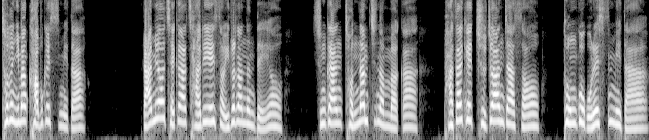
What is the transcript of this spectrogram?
저는 이만 가보겠습니다. 라며 제가 자리에서 일어났는데요. 순간 전 남친 엄마가 바닥에 주저앉아서 동곡을 했습니다.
